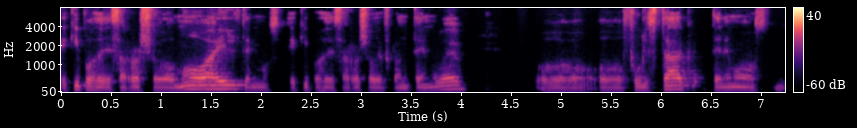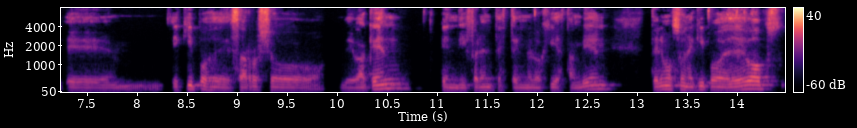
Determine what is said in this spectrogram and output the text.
equipos de desarrollo mobile, tenemos equipos de desarrollo de front-end web o, full stack, tenemos eh, equipos de desarrollo de backend en diferentes tecnologías también. Tenemos un equipo de DevOps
